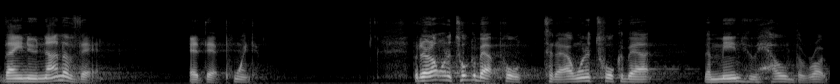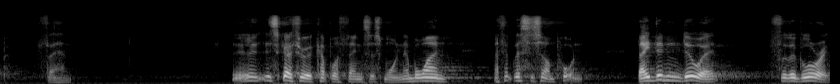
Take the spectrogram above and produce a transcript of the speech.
they knew none of that at that point. But I don't want to talk about Paul today. I want to talk about the men who held the rope for him. Let's go through a couple of things this morning. Number one, I think this is so important. They didn't do it for the glory.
